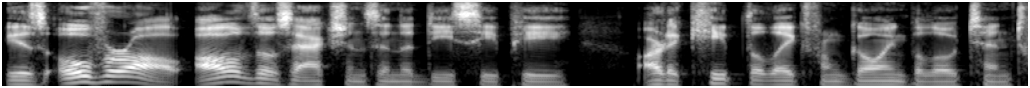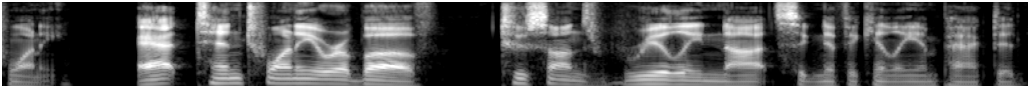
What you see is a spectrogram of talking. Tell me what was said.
is overall, all of those actions in the DCP are to keep the lake from going below 1020. At 1020 or above, Tucson's really not significantly impacted.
